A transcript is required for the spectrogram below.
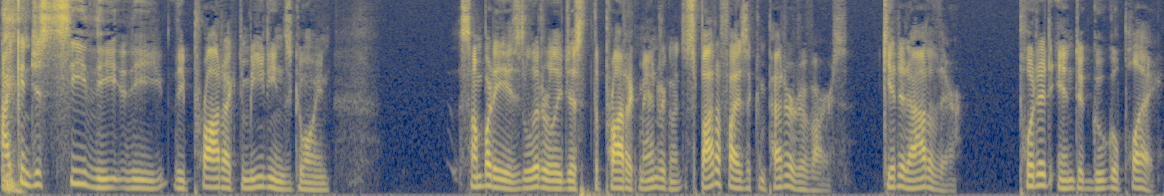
I can just see the the the product meetings going. Somebody is literally just the product manager going. Spotify is a competitor of ours. Get it out of there. Put it into Google Play.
